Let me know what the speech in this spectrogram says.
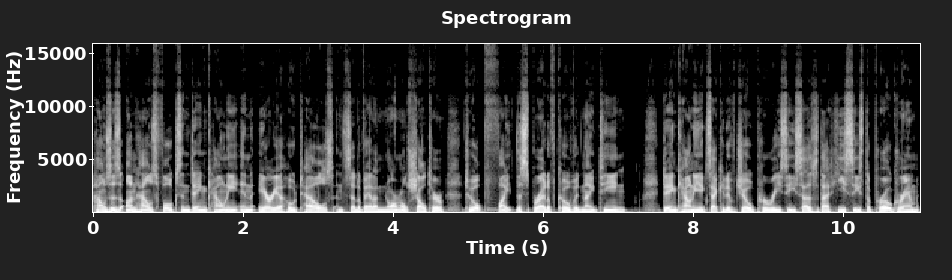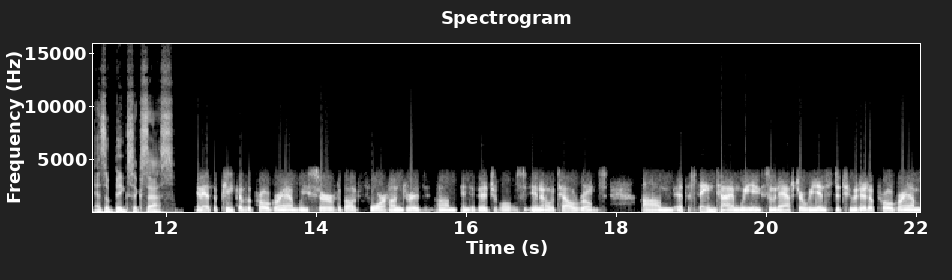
houses unhoused folks in Dane County in area hotels instead of at a normal shelter to help fight the spread of COVID 19. Dane County Executive Joe Parisi says that he sees the program as a big success. And at the peak of the program, we served about 400 um, individuals in hotel rooms. Um, at the same time, we soon after we instituted a program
